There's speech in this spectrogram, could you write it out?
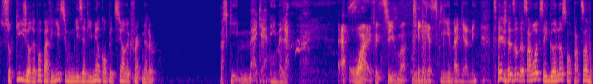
sur qui j'aurais pas parié si vous me les aviez mis en compétition avec Frank Miller. Parce qu'il est magané, Miller. Ouais, effectivement. Risque qu'il est magané. Tu sais, je veux dire, de savoir que ces gars-là sont partis avant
